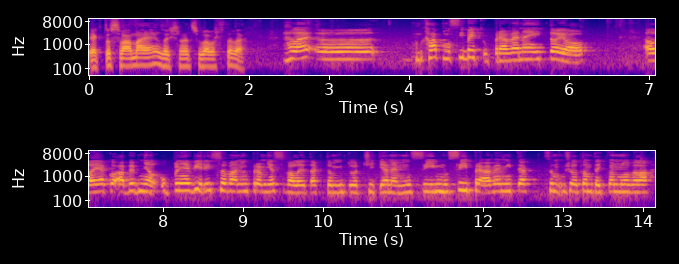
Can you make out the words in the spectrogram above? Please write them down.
Jak to s váma je? Začneme třeba od tebe. Hele, uh, chlap musí být upravený, to jo, ale jako aby měl úplně vyrysovaný pro mě svaly, tak to mít určitě nemusí. Musí právě mít, jak jsem už o tom teď mluvila,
